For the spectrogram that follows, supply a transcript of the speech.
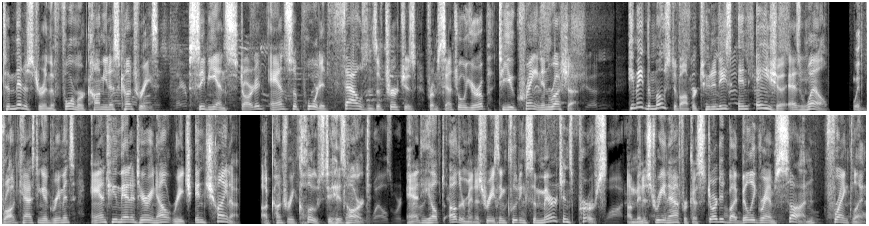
to minister in the former communist countries. CBN started and supported thousands of churches from Central Europe to Ukraine and Russia. He made the most of opportunities in Asia as well, with broadcasting agreements and humanitarian outreach in China, a country close to his heart. And he helped other ministries, including Samaritan's Purse, a ministry in Africa started by Billy Graham's son, Franklin.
